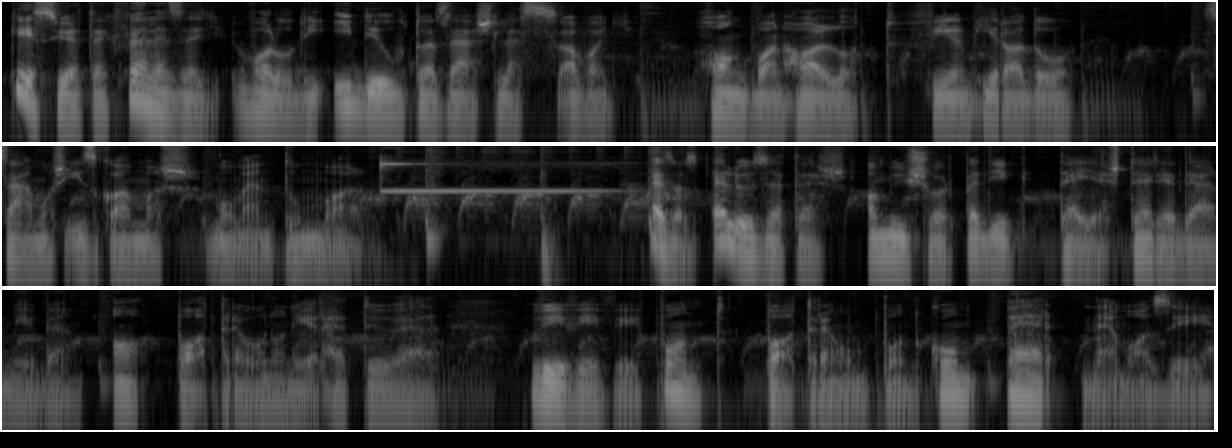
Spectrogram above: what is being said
Készüljetek fel, ez egy valódi időutazás lesz, avagy hangban hallott filmhíradó, számos izgalmas momentummal. Ez az előzetes, a műsor pedig teljes terjedelmében a Patreonon érhető el. www.patreon.com per nem azé.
